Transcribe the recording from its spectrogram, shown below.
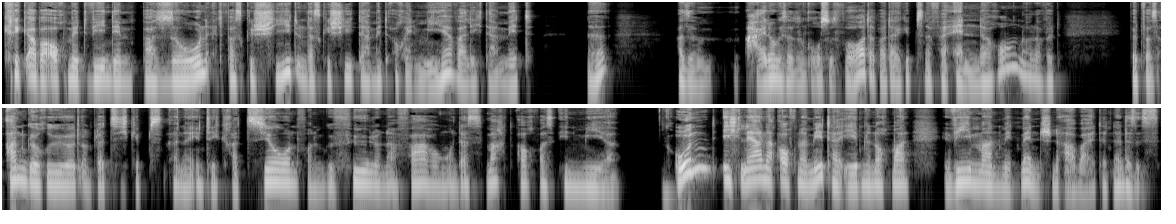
kriege aber auch mit, wie in dem Person etwas geschieht und das geschieht damit auch in mir, weil ich damit, ne? also Heilung ist ja so ein großes Wort, aber da gibt es eine Veränderung, ne? da wird, wird was angerührt und plötzlich gibt es eine Integration von einem Gefühl und Erfahrung und das macht auch was in mir. Und ich lerne auf einer Metaebene nochmal, wie man mit Menschen arbeitet. Ne? Das ist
